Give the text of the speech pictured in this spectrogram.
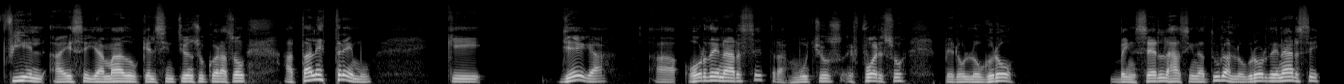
fiel a ese llamado que él sintió en su corazón a tal extremo que llega a ordenarse tras muchos esfuerzos, pero logró vencer las asignaturas, logró ordenarse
